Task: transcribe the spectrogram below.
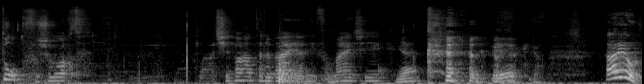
Top verzorgd. Glaasje water erbij. Ja, niet voor mij zie ik. ja, Erik? Oh joh.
